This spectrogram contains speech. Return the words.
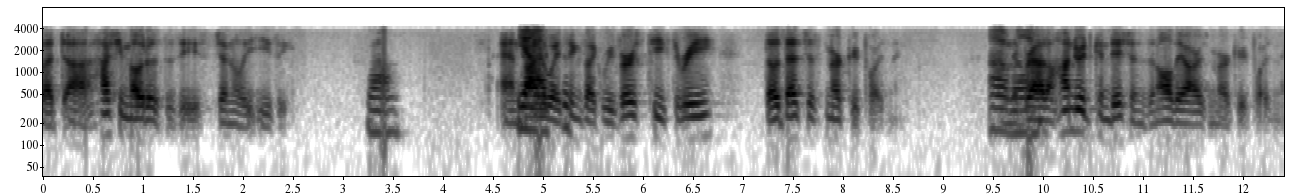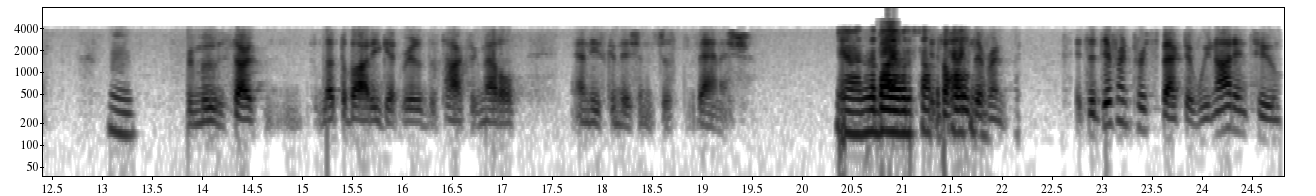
But uh, Hashimoto's disease generally easy. Wow. And Yeah, by the way, things like reverse T3, though that's just mercury poisoning. Oh, and really? There are about 100 conditions, and all they are is mercury poisoning. Hmm. Remove, start, let the body get rid of the toxic metals, and these conditions just vanish. Yeah, and the body will stop it's a whole different. It's a different perspective. We're not into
